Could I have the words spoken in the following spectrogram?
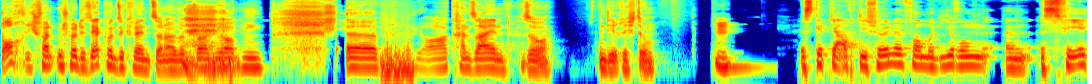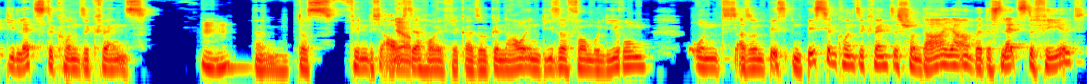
doch, ich fand mich heute sehr konsequent, sondern er wird sagen, ja, hm, äh, ja, kann sein, so in die Richtung. Hm. es gibt ja auch die schöne Formulierung, ähm, es fehlt die letzte Konsequenz. Mhm. Ähm, das finde ich auch Ja. sehr häufig. Also genau in dieser Formulierung. Und also ein bisschen, ein bisschen Konsequenz ist schon da, ja, aber das letzte fehlt.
